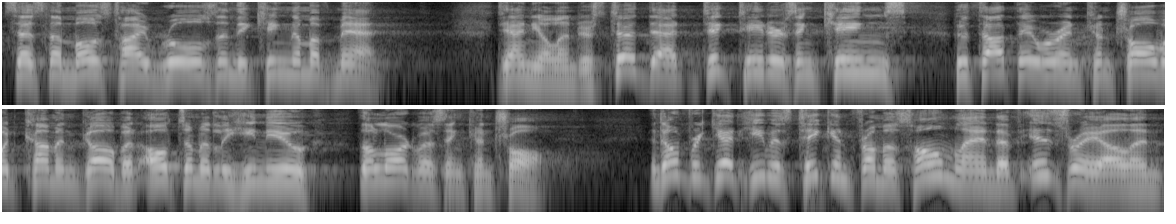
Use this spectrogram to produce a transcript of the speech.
says the most high rules in the kingdom of men. Daniel understood that dictators and kings who thought they were in control would come and go, but ultimately he knew the Lord was in control. And don't forget, he was taken from his homeland of Israel and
